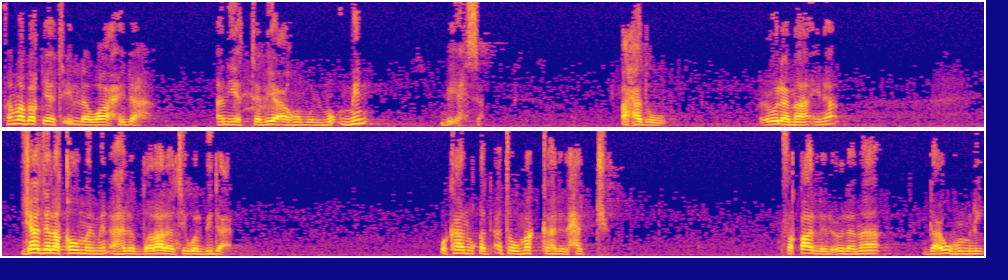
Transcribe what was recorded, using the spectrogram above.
فما بقيت إلا واحدة أن يتبعهم المؤمن بإحسان. أحد علمائنا جادل قوما من أهل الضلالة والبدع وكانوا قد أتوا مكة للحج. فقال للعلماء دعوهم لي.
